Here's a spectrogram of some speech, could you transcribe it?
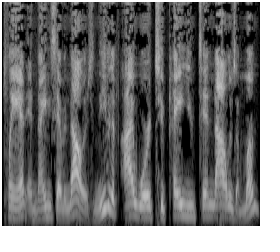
plan at $97. And even if I were to pay you $10 a month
